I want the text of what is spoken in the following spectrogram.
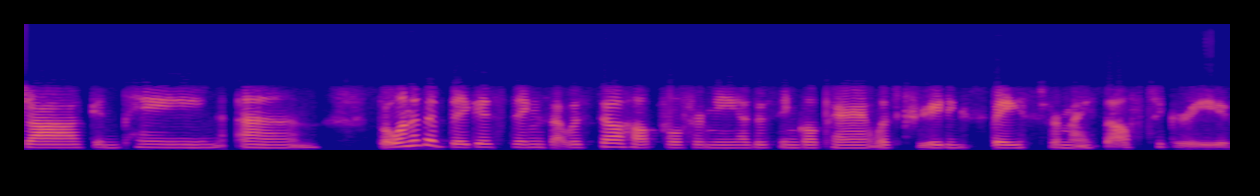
shock and pain. Um, but one of the biggest things that was so helpful for me as a single parent was creating space for myself to grieve.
